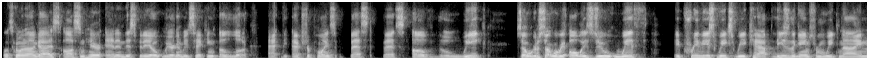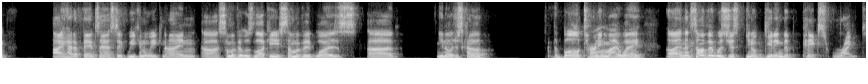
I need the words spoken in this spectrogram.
What's going on, guys? Austin here, and in this video, we are going to be taking a look at the extra points best bets of the week. So we're going to start where we always do with a previous week's recap. These are the games from week nine. I had a fantastic week in week nine. Uh, some of it was lucky, some of it was, uh, you know, just kind of the ball turning my way, uh, and then some of it was just, you know, getting the picks right.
